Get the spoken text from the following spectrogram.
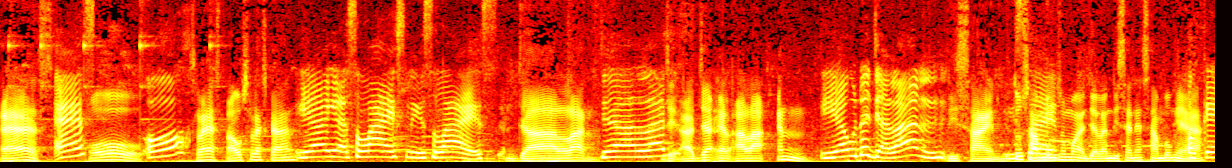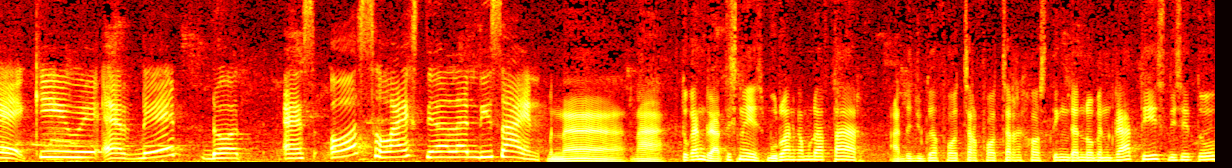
S. S O O. Slash tahu slash kan? Ya ya slice nih slice. Jalan. Jalan. J aja L A L A N. Iya udah jalan. Desain. Itu sambung semua jalan desainnya sambung ya. Oke QWRD dot SO slice jalan desain. Bener. Nah itu kan gratis nih buruan kamu daftar. Ada juga voucher voucher hosting dan domain gratis di situ.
